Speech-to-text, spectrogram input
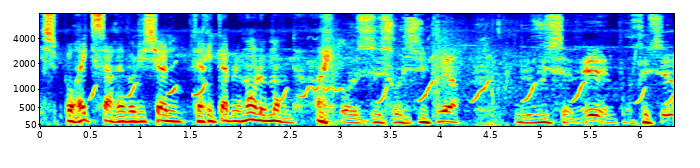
il se pourrait que ça révolutionne véritablement le monde. Ouais. Oh, ce serait super. Mais vous savez, professeur,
